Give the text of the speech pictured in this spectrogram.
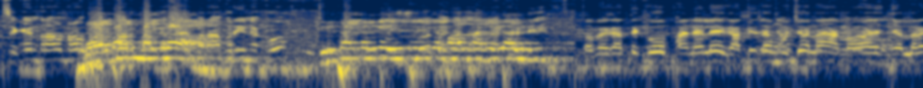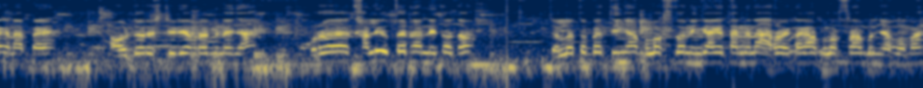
सेकेंड राउंड बराबरी नको तब को फाइनल गति तो मुझेना नल पे आउटडोर स्टेडियम मिना पूरा खाली उतरना नित चलो तब तीन ब्लग्स तो निगा ब्लग्स बोलोमा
